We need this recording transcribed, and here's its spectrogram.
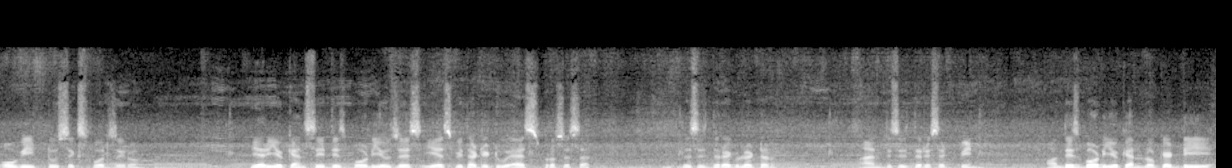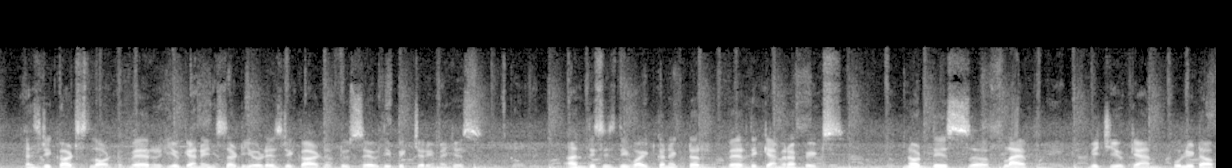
OV2640. Here you can see this board uses ESP32S processor. This is the regulator and this is the reset pin. On this board you can locate the SD card slot where you can insert your SD card to save the picture images. And this is the white connector where the camera fits. Note this uh, flap which you can pull it up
